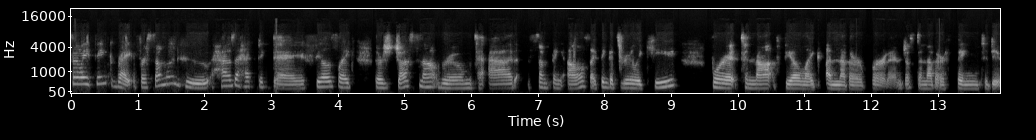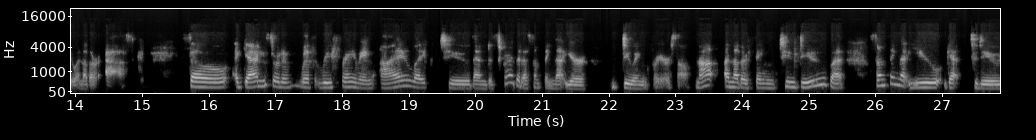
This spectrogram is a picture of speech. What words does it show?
So I think, right, for someone who has a hectic day, feels like there's just not room to add something else, I think it's really key for it to not feel like another burden, just another thing to do, another ask. So, again, sort of with reframing, I like to then describe it as something that you're doing for yourself, not another thing to do, but something that you get to do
